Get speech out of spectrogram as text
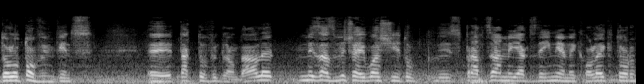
dolotowym, więc tak to wygląda, ale my zazwyczaj właśnie to e, sprawdzamy jak zdejmiemy kolektor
